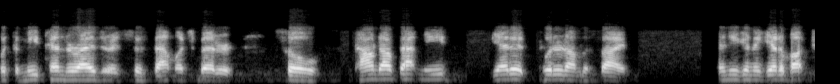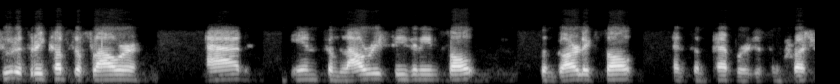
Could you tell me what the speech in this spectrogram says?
with the meat tenderizer, it's just that much better. So pound out that meat, get it, put it on the side. And you're going to get about two to three cups of flour, add in some Lawry seasoning salt, some garlic salt, and some pepper, just some crushed,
